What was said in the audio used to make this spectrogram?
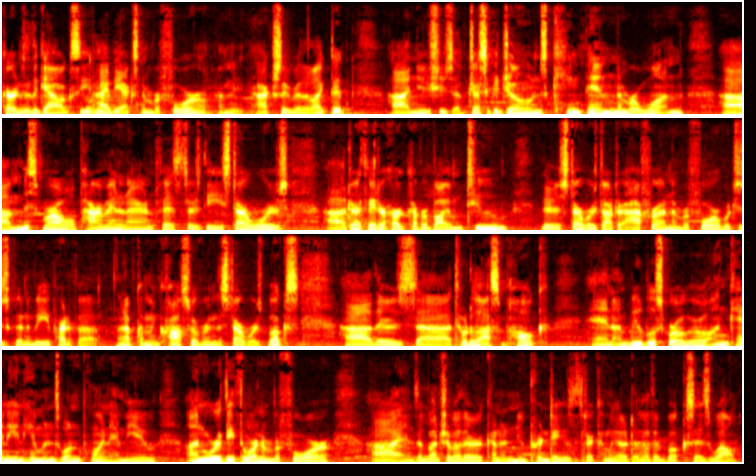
Guardians of the Galaxy, IVX number four. I mean, actually really liked it. Uh, new issues of Jessica Jones, Kingpin number one, uh, Miss Marvel, Power Man, and Iron Fist. There's the Star Wars uh, Darth Vader hardcover volume two. There's Star Wars Doctor Aphra number four, which is going to be part of a, an upcoming crossover in the Star Wars books. Uh, there's uh, Totally Awesome Hulk and Unbeatable Squirrel Girl, Uncanny Inhumans 1.mu, Unworthy Thor number 4, uh, and a bunch of other kind of new printings that are coming out of other books as well.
